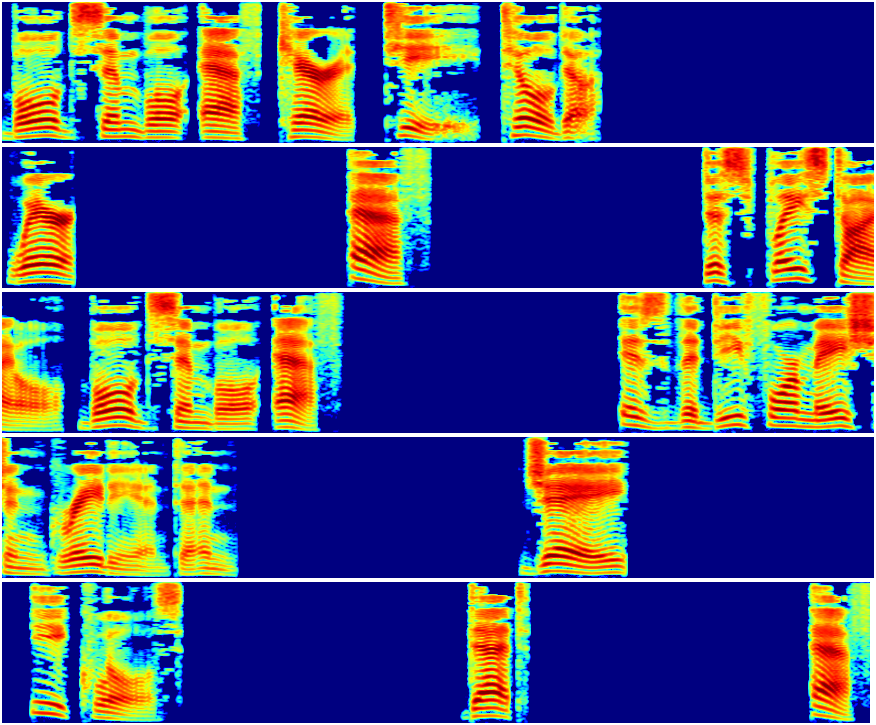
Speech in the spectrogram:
bold symbol f caret t tilde where f display style bold symbol f is the deformation gradient and j equals det f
